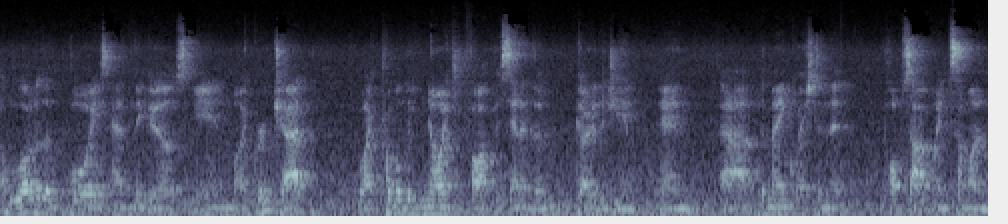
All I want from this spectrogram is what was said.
a lot of the boys and the girls in my group chat, like probably 95% of them, go to the gym. And uh, the main question that pops up when someone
